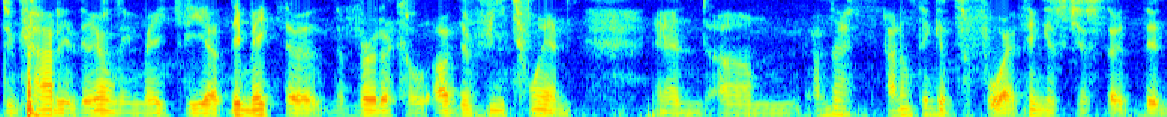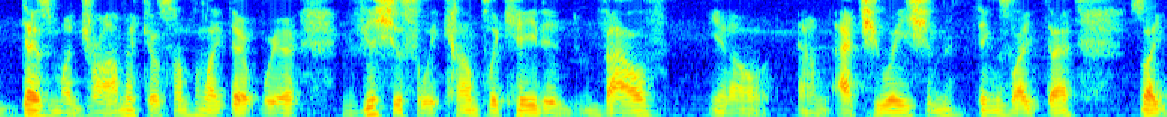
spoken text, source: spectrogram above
Ducati they only make the uh, they make the the vertical or the V twin, and um, I'm not I don't think it's a four. I think it's just the the Desmodromic or something like that, where viciously complicated valve you know um, actuation things like that. It's like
